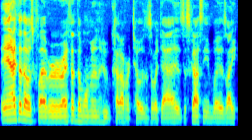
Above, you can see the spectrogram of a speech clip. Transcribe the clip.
And I thought that was clever. I thought the woman who cut off her toes and stuff like that is disgusting, but it was like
